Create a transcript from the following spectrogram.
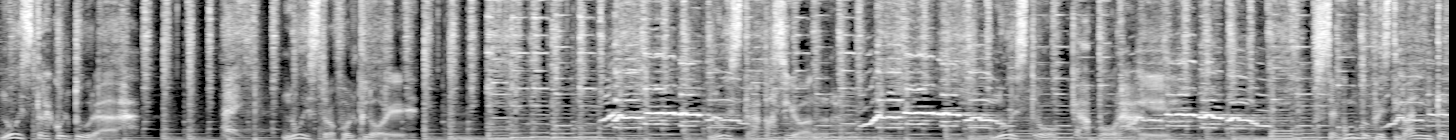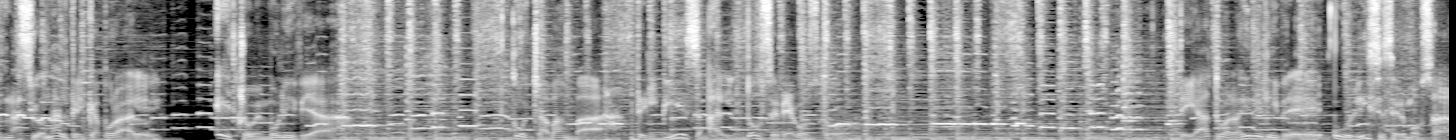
Nuestra cultura. Nuestro folclore. Nuestra pasión. Nuestro caporal. Segundo Festival Internacional del Caporal. Hecho en Bolivia. Cochabamba, del 10 al 12 de agosto. Teatro al aire libre, Ulises Hermosa.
